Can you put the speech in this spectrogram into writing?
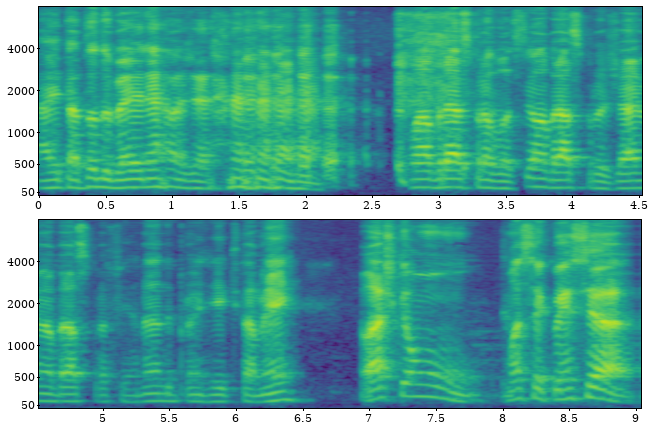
Aí tá tudo bem, né, Rogério? Um abraço para você, um abraço para o Jaime, um abraço para Fernando e para o Henrique também. Eu acho que é um, uma sequência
